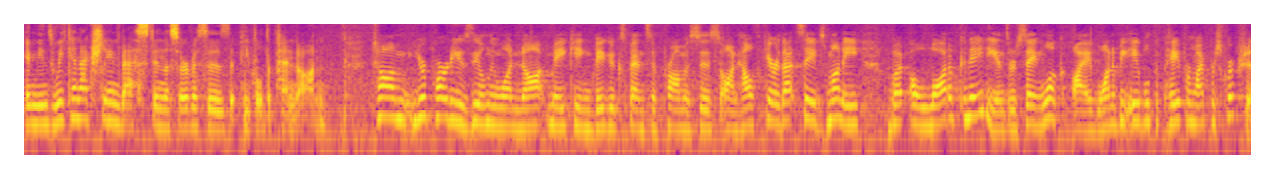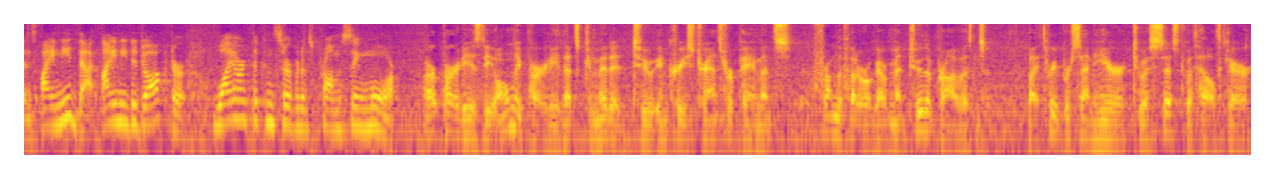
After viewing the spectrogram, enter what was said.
it means we can actually invest in the services that people depend on. Tom, your party is the only one not making big, expensive promises on health care. That saves money, but a lot of Canadians are saying, look, I want to be able to pay for my prescriptions. I need that. I need a doctor. Why aren't the Conservatives promising more? Our party is the only party that's committed to increase transfer payments from the federal government to the province by 3% a year to assist with health care.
